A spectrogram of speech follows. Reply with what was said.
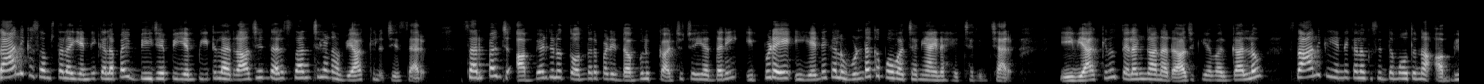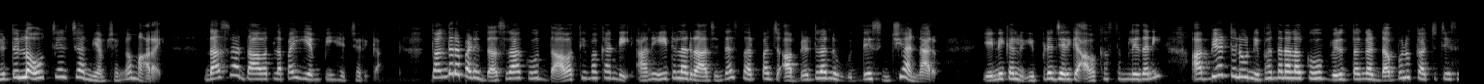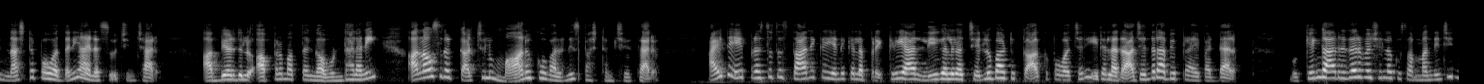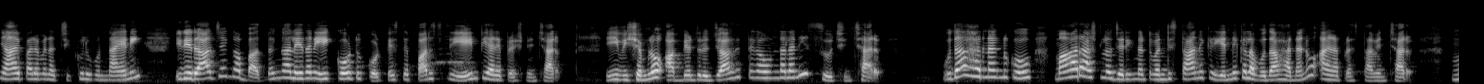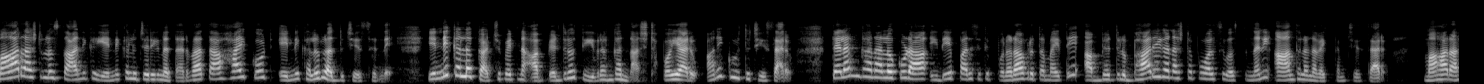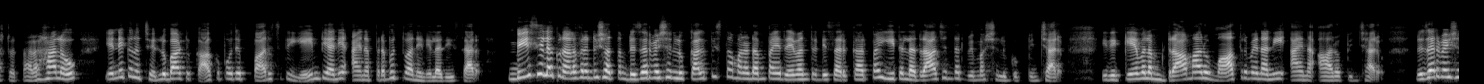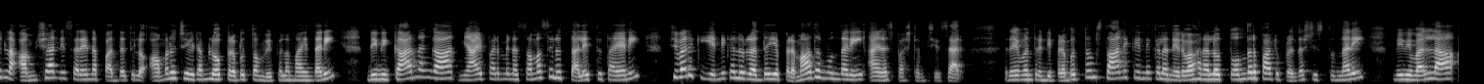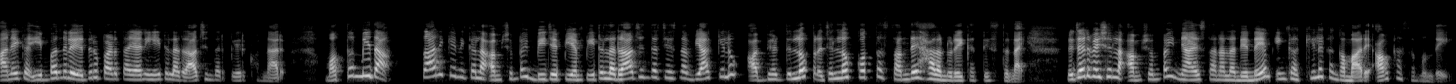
స్థానిక సంస్థల ఎన్నికలపై బీజేపీ ఎంపీటల రాజేందర్ సంచలన వ్యాఖ్యలు చేశారు. సర్పంచ్ అభ్యర్థులు తొందరపడి డబ్బులు ఖర్చు చేయొద్దని ఇప్పుడే ఈ ఎన్నికలు ఉండకపోవచ్చని ఆయన హెచ్చరించారు. ఈ వ్యాఖ్యలు తెలంగాణ రాజకీయ వర్గాల్లో స్థానిక ఎన్నికలకు సిద్ధమవుతున్న అభ్యర్థుల్లో చర్చనీయాంశంగా మారాయి. దసరా దావత్లపై ఎంపీ హెచ్చరిక. తొందరపడి దసరాకు దావత్ ఇవ్వకండి అని ఈటల రాజేందర్ సర్పంచ్ అభ్యర్థులను ఉద్దేశించి అన్నారు. ఎన్నికలు ఇప్పుడే జరిగే అవకాశం లేదని అభ్యర్థులు నిబంధనలకు విరుద్ధంగా డబ్బులు ఖర్చు చేసి నష్టపోవద్దని ఆయన సూచించారు. అభ్యర్థులు అప్రమత్తంగా ఉండాలని అనవసర ఖర్చులు మానుకోవాలని స్పష్టం చేశారు. అయితే ప్రస్తుత స్థానిక ఎన్నికల ప్రక్రియ లీగల్గా చెల్లుబాటు కాకపోవచ్చని ఇటల రాజేందర్ అభిప్రాయపడ్డారు. ముఖ్యంగా రిజర్వేషన్లకు సంబంధించి న్యాయపరమైన చిక్కులు ఉన్నాయని ఇది రాజ్యాంగ బద్ధంగా లేదని కోర్టు కొట్టేస్తే పరిస్థితి ఏంటి అని ప్రశ్నించారు. ఈ విషయంలో అభ్యర్థులు జాగ్రత్తగా ఉండాలని సూచించారు. ఉదాహరణకు మహారాష్ట్రలో జరిగినటువంటి స్థానిక ఎన్నికల ఉదాహరణను ఆయన ప్రస్తావించారు. మహారాష్ట్రలో స్థానిక ఎన్నికలు జరిగిన తర్వాత హైకోర్టు ఎన్నికలు రద్దు చేసింది. ఎన్నికల్లో ఖర్చు పెట్టిన అభ్యర్థులు తీవ్రంగా నష్టపోయారు అని గుర్తు చేశారు. తెలంగాణలో కూడా ఇదే పరిస్థితి పునరావృతమైతే అభ్యర్థులు భారీగా నష్టపోవాల్సి వస్తుందని ఆందోళన వ్యక్తం చేశారు. మహారాష్ట్ర తరహాలో ఎన్నికలు చెల్లుబాటు కాకపోతే పరిస్థితి ఏంటి అని ఆయన ప్రభుత్వాన్ని నిలదీశారు. బీసీలకు నలభై రెండు శాతం రిజర్వేషన్లు కల్పిస్తామనడంపై రేవంత్ రెడ్డి సర్కార్పై ఈటల రాజేందర్ విమర్శలు గుప్పించారు. ఇది కేవలం డ్రామాలు మాత్రమేనని ఆయన ఆరోపించారు. రిజర్వేషన్ల అంశాన్ని సరైన పద్ధతిలో అమలు చేయడంలో ప్రభుత్వం విఫలమైందని దీని కారణంగా న్యాయపరమైన సమస్యలు తలెత్తుతాయని చివరికి ఎన్నికలు రద్దయ్యే ప్రమాదం ఉందని ఆయన స్పష్టం చేశారు. రేవంత్ రెడ్డి ప్రభుత్వం స్థానిక ఎన్నికల నిర్వహణలో తొందరపాటు ప్రదర్శిస్తుందని దీనివల్ల అనేక ఇబ్బందులు ఎదురుపడతాయని ఈటల రాజేందర్ పేర్కొన్నారు. మొత్తం మీద స్థానిక ఎన్నికల అంశంపై బీజేపీ ఎంపీ ఈటెల రాజేందర్ చేసిన వ్యాఖ్యలు అభ్యర్థుల్లో ప్రజల్లో కొత్త సందేహాలను రేకెత్తిస్తున్నాయి. రిజర్వేషన్ల అంశంపై న్యాయస్థానాల నిర్ణయం ఇంకా కీలకంగా మారే అవకాశం ఉంది.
